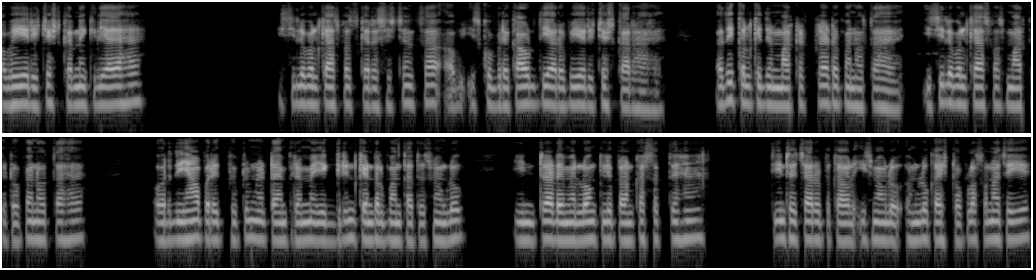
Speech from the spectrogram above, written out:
अभी ये रिटेस्ट करने के लिए आया है। इसी लेवल के आसपास का रेसिस्टेंस था, अब इसको ब्रेकआउट दिया और अभी ये रिटेस्ट कर रहा है। अधिक कल के दिन मार्केट फ्लैट ओपन होता है। इसी लेवल के आसपास मार्केट ओपन होता है और यदि यहाँ पर एक फिफ्टी मिनट टाइम फ्रेम में एक ग्रीन कैंडल बनता है तो इसमें हम लोग इंट्राडे में लॉन्ग के लिए प्लान कर सकते हैं। तीन से चार रुपये का इसमें हम लोग हम लोग का स्टॉप लॉस होना चाहिए।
